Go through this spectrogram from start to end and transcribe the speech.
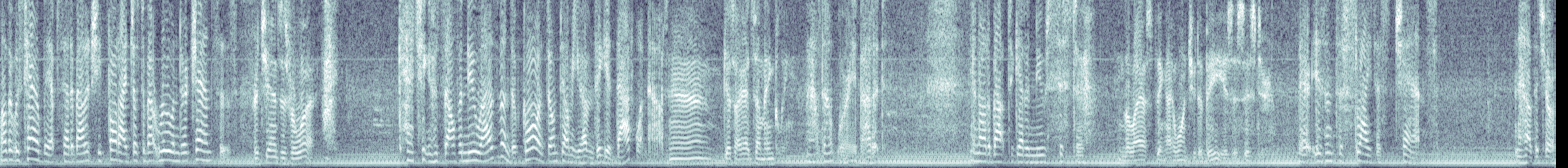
Mother was terribly upset about it. She thought I'd just about ruined her chances. Her chances for what? Catching herself a new husband, of course. Don't tell me you haven't figured that one out. Yeah, guess I had some inkling. Well, don't worry about it. You're not about to get a new sister. The last thing I want you to be is a sister. There isn't the slightest chance. Now that your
